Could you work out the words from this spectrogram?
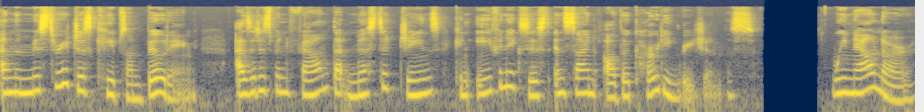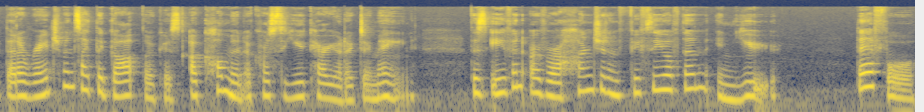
And the mystery just keeps on building, as it has been found that nested genes can even exist inside other coding regions. We now know that arrangements like the GART locus are common across the eukaryotic domain. There's even over 150 of them in you. Therefore,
